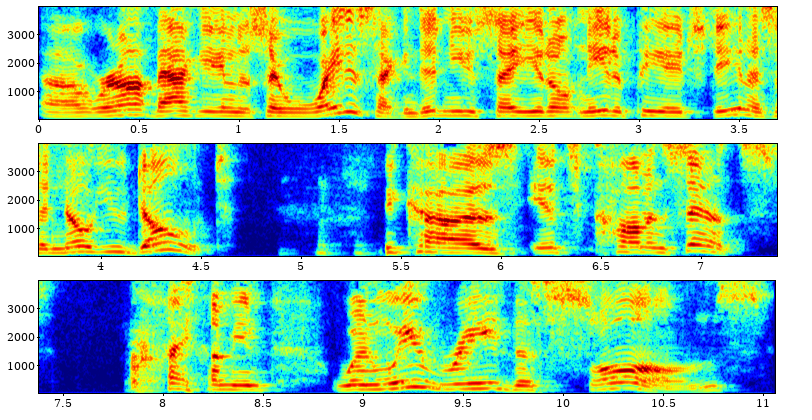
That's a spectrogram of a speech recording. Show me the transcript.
uh, we're not backing in to say well wait a second didn't you say you don't need a phd and i said no you don't because it's common sense. Right? I mean when we read the psalms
